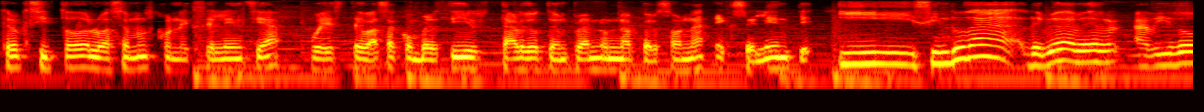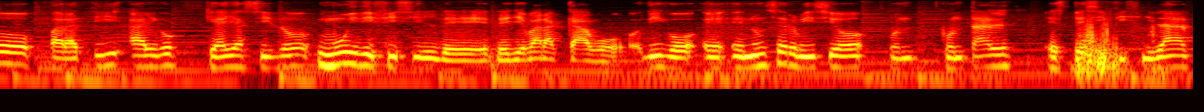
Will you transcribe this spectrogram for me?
creo que si todo lo hacemos con excelencia, pues te vas a convertir tarde o temprano en una persona excelente. Y sin duda debió de haber habido para ti algo que haya sido muy difícil de, llevar a cabo. Digo, e, en un servicio con, con tal especificidad,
